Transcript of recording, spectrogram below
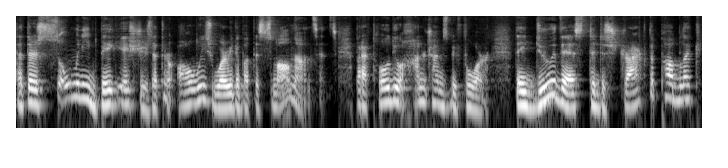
That there's so many big issues that they're always worried about this small nonsense. But I've told you a hundred times before, they do this to distract the public.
